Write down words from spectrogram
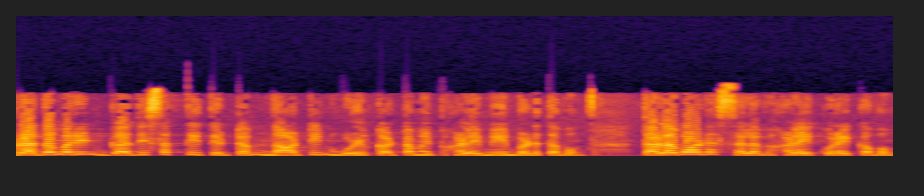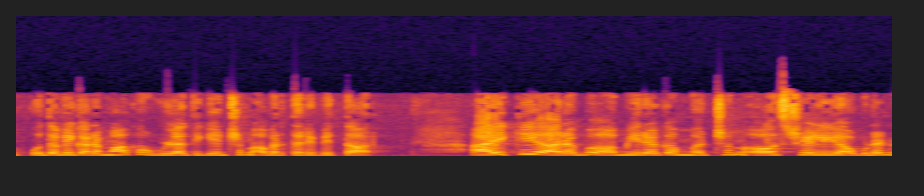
பிரதமரின் கதிசக்தி திட்டம் நாட்டின் உள்கட்டமைப்புகளை மேம்படுத்தவும் தளவாட செலவுகளை குறைக்கவும் உதவிகரமாக உள்ளது என்றும் அவர் தெரிவித்தார். ஐக்கிய அரபு அமீரகம் மற்றும் ஆஸ்திரேலியாவுடன்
